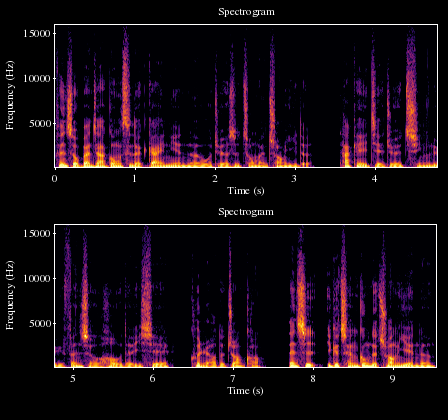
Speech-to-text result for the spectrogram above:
分手搬家公司的概念呢，我觉得是充满创意的，它可以解决情侣分手后的一些困扰的状况。但是一个成功的创业呢，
